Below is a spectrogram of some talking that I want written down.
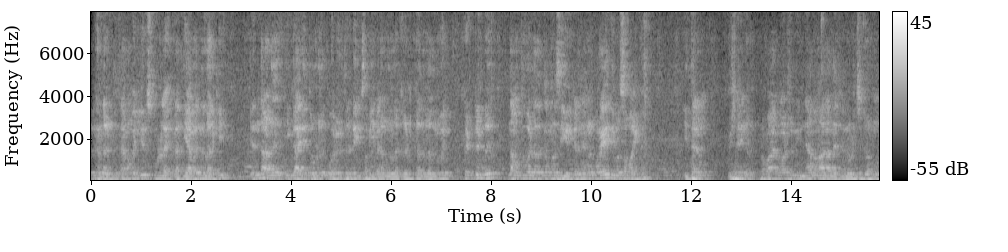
കാരണം വലിയൊരു സ്കൂളിലെ ഒരു അധ്യാപകൻ എന്നുള്ള നിലയ്ക്ക് എന്താണ് ഈ കാര്യത്തോട് ഓരോരുത്തരുടെയും സമീപനം എന്നുള്ള കേൾക്കുക എന്നുള്ളതിൽ കെട്ടിട്ട് നമുക്ക് വേണ്ടതൊക്കെ നമ്മൾ സ്വീകരിക്കണം. ഞങ്ങൾ കുറേ ദിവസമായിട്ട് ഇത്തരം വിഷയങ്ങൾ പ്രഭാകരൻ മാഷൻ മിഞ്ഞാന്ന് നാലാം നേരത്തിൽ വിളിച്ചിട്ട് വന്നു.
